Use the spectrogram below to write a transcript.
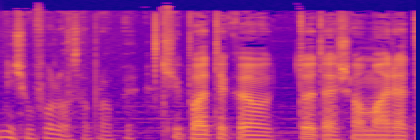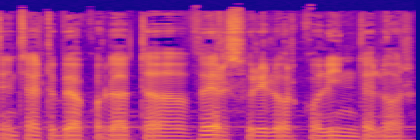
niciun folos aproape. Și poate că tot așa o mare atenție ar trebui acordată versurilor, colindelor,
